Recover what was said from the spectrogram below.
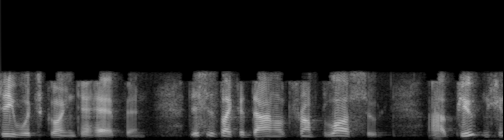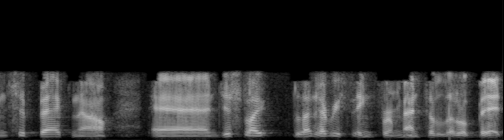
see what's going to happen. This is like a Donald Trump lawsuit. Uh, Putin can sit back now and just like let everything ferment a little bit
